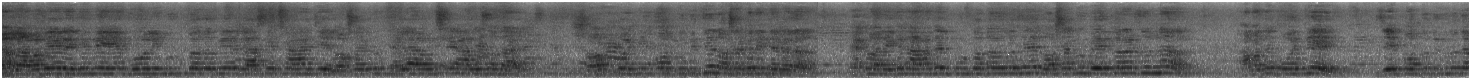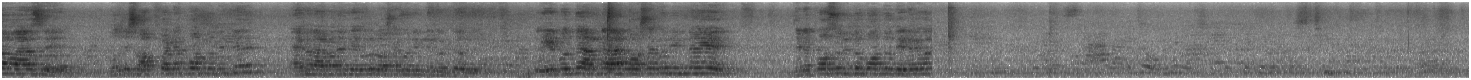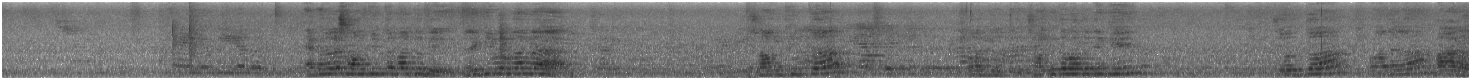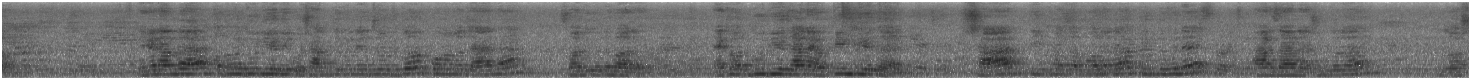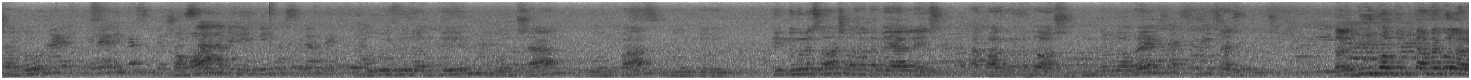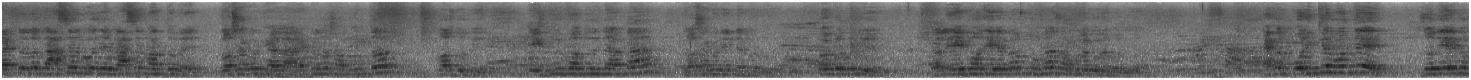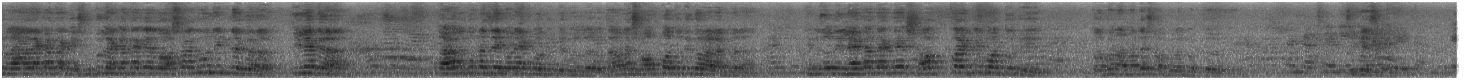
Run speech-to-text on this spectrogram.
তাহলে আমাদের এখানে মৌলিক উৎপাদকের গাছের সাহায্যে লসাগু খেলা অংশে আলোচনায় সব কয়টি পদ্ধতিতে লসাগু করা এখন এখানে আমাদের মূল কথা হলো যে লসাগু বের করার জন্য আমাদের বইতে যে পদ্ধতিগুলো দেওয়া আছে, বলছে সব কয়টা পদ্ধতিতে এখন আমাদেরকে এগুলো লসাগু নির্ণয় করতে হবে। এর মধ্যে আমরা লসাগু নির্ণয়ের যেটা প্রচলিত পদ্ধতি, এটাকে এখন হলো সংক্ষিপ্ত পদ্ধতি। এটা কি বলব আমরা? সংক্ষিপ্ত পদ্ধতি। সংক্ষিপ্ত পদ্ধতি কি? চোদ্দ, পনেরো, বারো। এখানে আমরা প্রথমে দুই দিয়ে দিব। সাত দুগুণে চোদ্দ, পনেরো যায় না, ছয় দুগুণে বারো। এখন দুই দিয়ে যায় না, তিন দিয়ে যায়। সাত, তিন পাঁচা পনেরো, তিন দুগুণে আর যায় না। সুতরাং লসাগু দুই গুণ তিন গুণ সাত গুণ পাঁচ গুণ দুই। তিন দুগুণে ছয় ছয় বিয়াল্লিশ। আর পাঁচ গুণে দশ, গুণ করলে হবে তাহলে দুই পদ্ধতিতে আমরা করলাম। একটা হলো গাছের গাছের মাধ্যমে লসাগুর খেলা, আর একটা হলো সংযুক্ত পদ্ধতি। এই দুই পদ্ধতিতে আমরা লসাগু নির্ণয় করব। কয় পদ্ধতি? তাহলে এই এরকম তোমরা সবগুলো করে বলব। এখন পরীক্ষার মধ্যে যদি এরকম লাল লেখা থাকে, শুধু লেখা থাকে, লসাগু নির্ণয় করো। কি লেখা? তাহলে তোমরা যে কোনো এক পদ্ধতি করলে তাহলে সব পদ্ধতি করা লাগবে না। কিন্তু যদি লেখা থাকে সব কয়েকটি পদ্ধতি তখন আমাদের সবগুলো করতে হবে। ঠিক আছে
